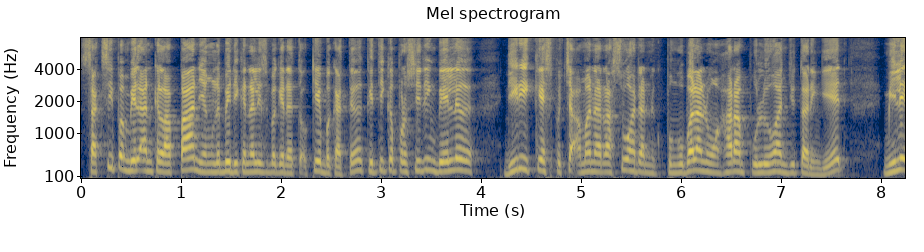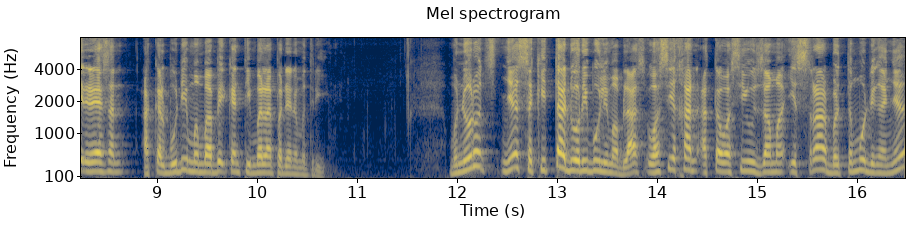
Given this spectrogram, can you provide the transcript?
Saksi pembelaan ke-8 yang lebih dikenali sebagai Datuk K berkata, ketika prosiding bela diri kes pecah amanah rasuah dan pengubalan wang haram puluhan juta ringgit, milik Yayasan Akal Budi membabitkan timbalan Perdana Menteri. Menurutnya, sekitar 2015, Wasi Khan atau Wasiu Zama Israr bertemu dengannya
